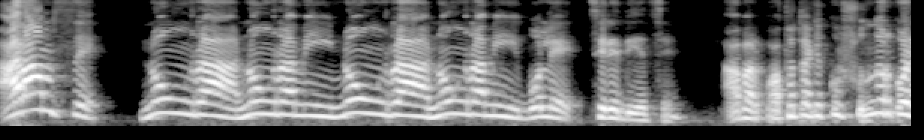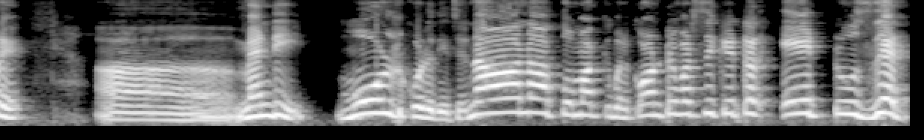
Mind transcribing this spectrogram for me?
আরামসে নোংরা, নোংরামি নোংরা, নোংরামি বলে ছেড়ে দিয়েছে। আবার কথাটাকে খুব সুন্দর করে ম্যান্ডি মোল্ড করে দিয়েছে। না না, তোমাকে বলে controversy creator A to Z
